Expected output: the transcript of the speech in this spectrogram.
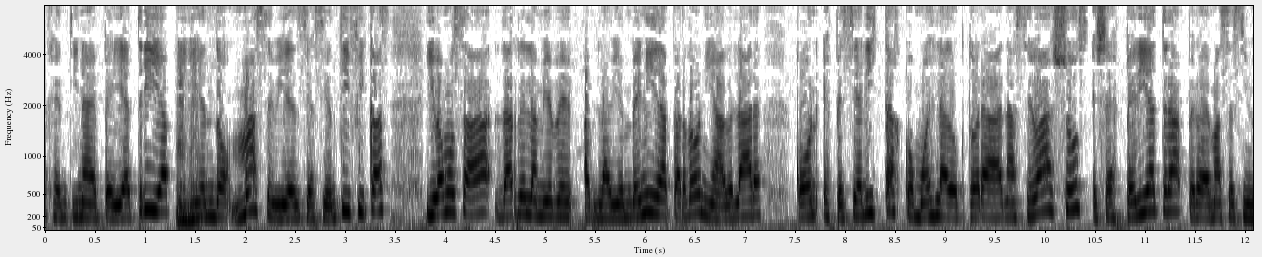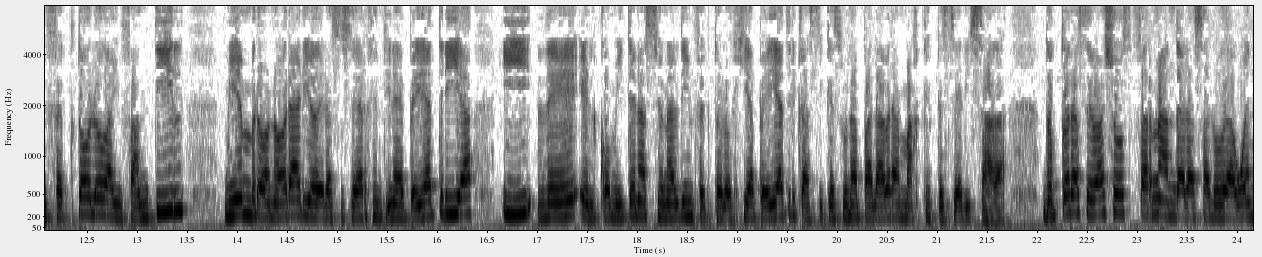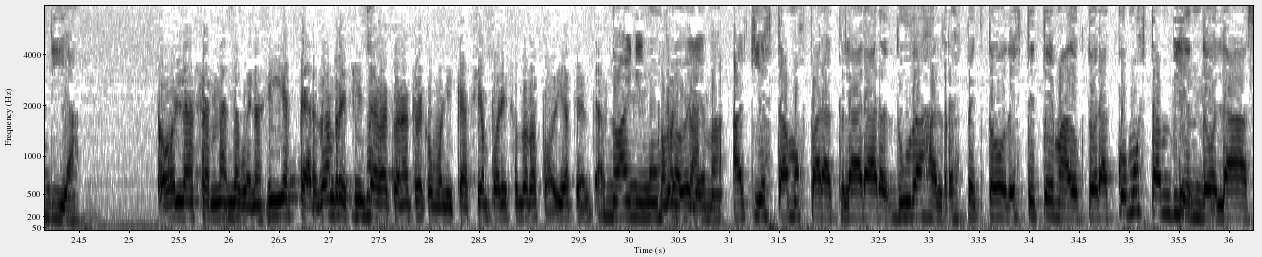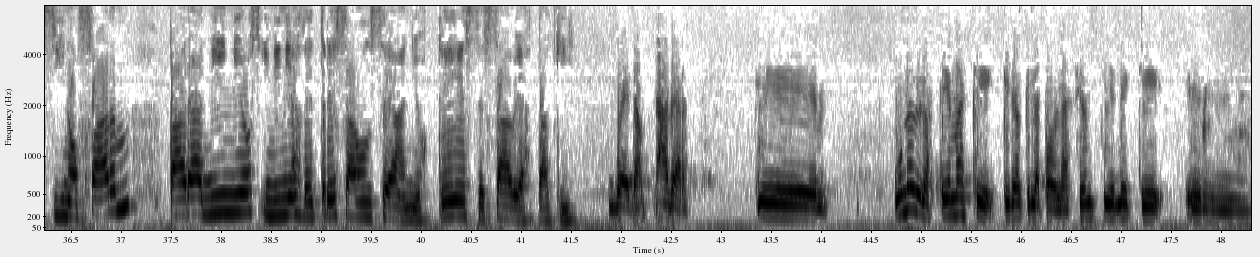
Argentina de Pediatría pidiendo más evidencias científicas y vamos a darle la, la, bienvenida perdón, y a hablar con especialistas como es la doctora Ana Ceballos, ella es pediatra, pero además es infectóloga infantil, miembro honorario de la Sociedad Argentina de Pediatría y del Comité Nacional de Infectología Pediátrica, así que es una palabra más que especializada. Doctora Ceballos, Fernanda la saluda, buen día. Hola Fernanda, buenos días. Perdón, recién estaba con otra comunicación, por eso no los podía atender. No hay ningún problema. Aquí estamos para aclarar dudas al respecto de este tema, doctora. ¿Cómo están viendo la Sinopharm para niños y niñas de 3 a 11 años? ¿Qué se sabe hasta aquí? Bueno, a ver, que uno de los temas que creo que la población tiene que, em,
